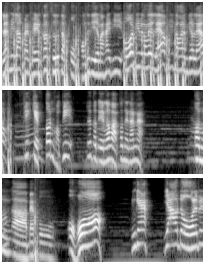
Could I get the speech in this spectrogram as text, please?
และมีรักแฟนเพลงก็ซื้อตะปุกของที่ดีๆมาให้พี่ โอ้ยพี่ไม่ต้องเล่นแล้ว พี่รออย่างเดียวแล้ว พี่เก็บต้นของพี่ด้วยตนเองแล้วว่ะต้นในนั้นน่ะ ต้นอ่าแบมบู โอ้โหนี่ไงยาวโดเลยพี่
